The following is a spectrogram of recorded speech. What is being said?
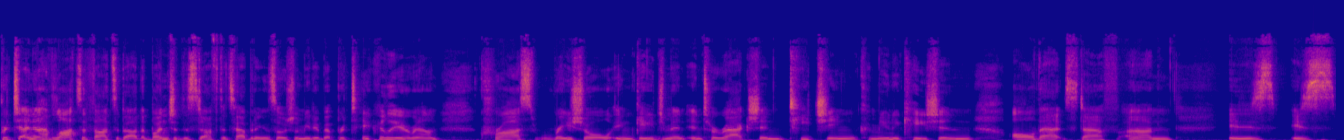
know I have lots of thoughts about a bunch of the stuff that's happening in social media but particularly around cross racial engagement interaction teaching communication all that stuff um, is is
